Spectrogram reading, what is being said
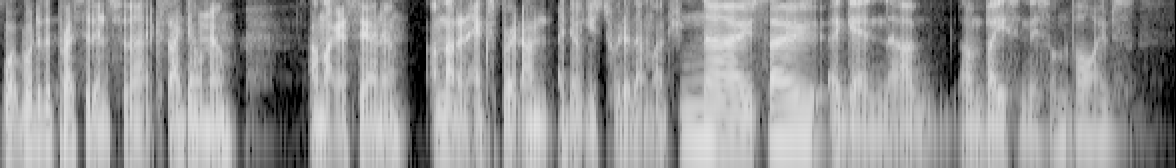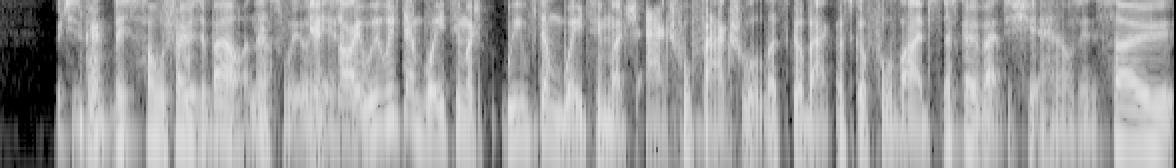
What what are the precedents for that? Because I don't know. I'm not gonna say I know. I'm not an expert. I'm I don't use Twitter that much. No, so again, I'm I'm basing this on vibes, which is Okay. what this whole show's about, and that's what you're Yeah, here sorry, for. we, we've done way too much. We've done way too much actual factual. Let's go back. Let's go full vibes. Let's go back to shithousing. So,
